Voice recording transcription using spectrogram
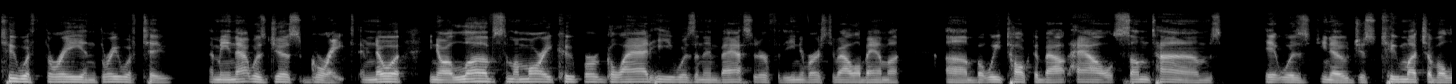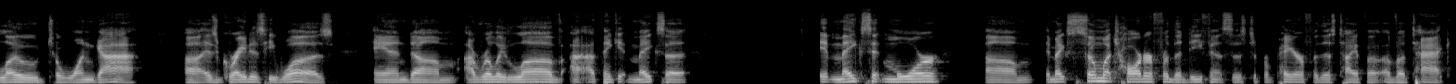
two with three and three with two. I mean, that was just great. And Noah, you know, I love some Amari Cooper. Glad he was an ambassador for the University of Alabama. Um, but we talked about how sometimes it was, you know, just too much of a load to one guy, uh, as great as he was. And um, I really love. I, I think it makes a, it makes it more. Um, it makes so much harder for the defenses to prepare for this type of, of attack.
